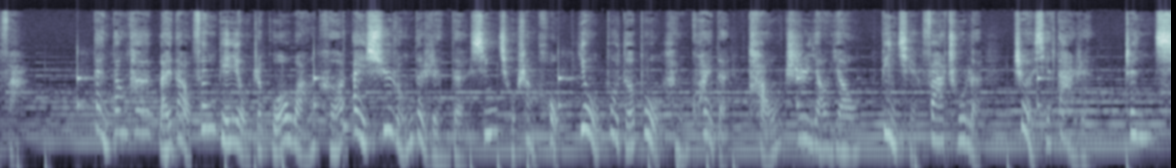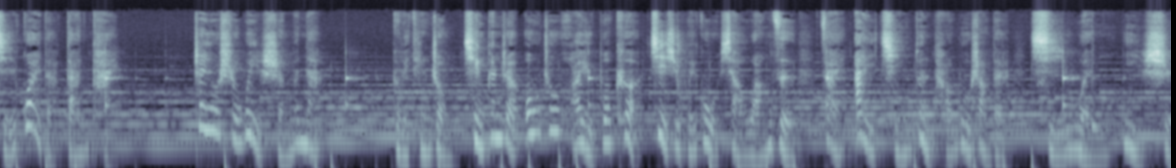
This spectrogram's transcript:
法。但当他来到分别有着国王和爱虚荣的人的星球上后，又不得不很快地逃之夭夭，并且发出了这些大人。真奇怪的感慨，这又是为什么呢？各位听众，请跟着欧洲华语播客继续回顾小王子在爱情遁逃路上的奇闻异事。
